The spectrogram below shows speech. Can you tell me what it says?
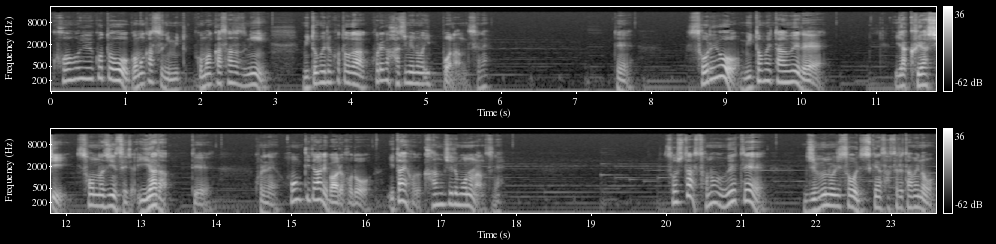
こういうことをごまかすに、ごまかさずに認めることが、これが初めの一歩なんですよね。で、それを認めた上で、いや、悔しい。そんな人生じゃ嫌だって、これね、本気であればあるほど、痛いほど感じるものなんですね。そしたらその上で、自分の理想を実現させるための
